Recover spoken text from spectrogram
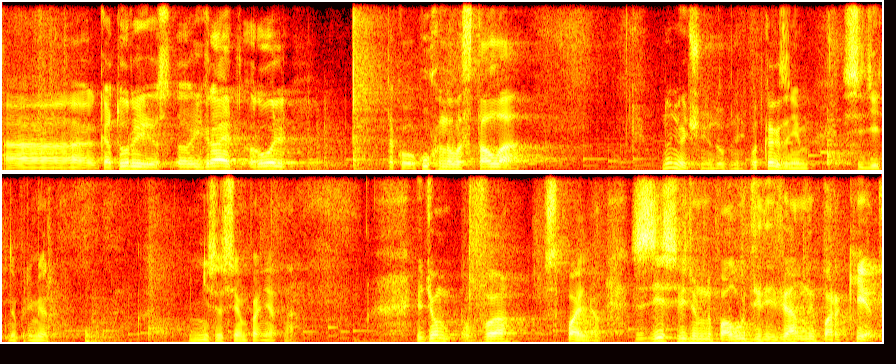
а, который играет роль такого кухонного стола. Ну, не очень удобный. Вот как за ним сидеть, например, не совсем понятно. Идем в спальню. Здесь видим на полу деревянный паркет,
